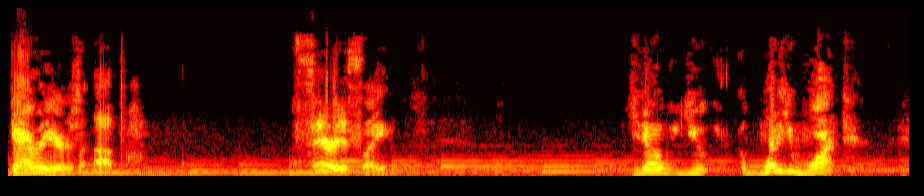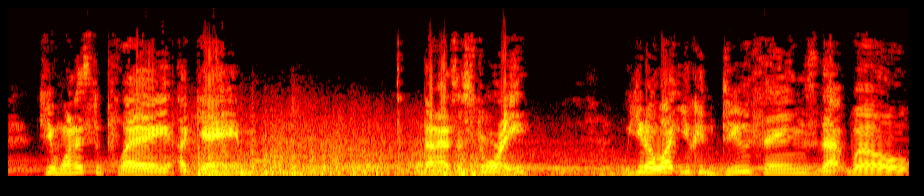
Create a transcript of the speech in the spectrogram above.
barriers up. Seriously. You know, you what do you want? Do you want us to play a game that has a story? You know what? You can do things that will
